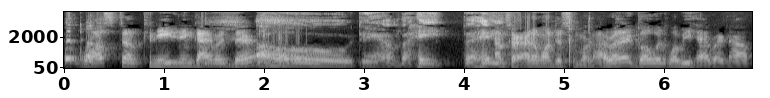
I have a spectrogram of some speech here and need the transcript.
washed up Canadian guy right there. Oh, damn! The hate, the hate. I'm sorry, I don't want Justin Morneau. I'd rather go with what we have right now,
